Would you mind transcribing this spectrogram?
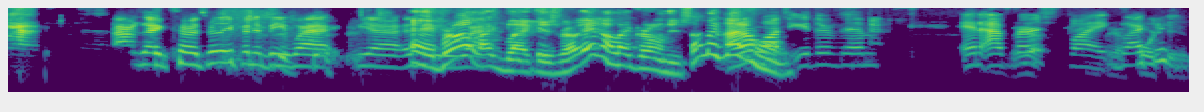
I was like, so it's really finna be whack. Yeah. Hey, bro, be I whack. like Blackish, bro, and I like Grownish. I like. I don't both watch either of them. And at They first, like They got four Blackish-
